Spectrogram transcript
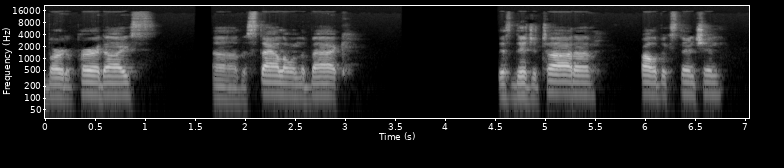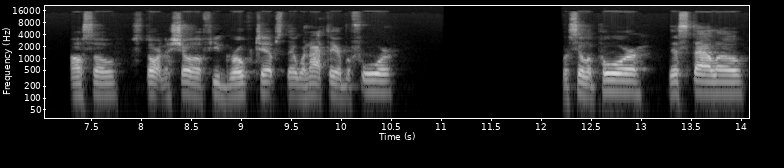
bird of paradise, uh, the stylo on the back, this digitata, polyp extension, also starting to show a few growth tips that were not there before. Pocillopora, this stylo,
